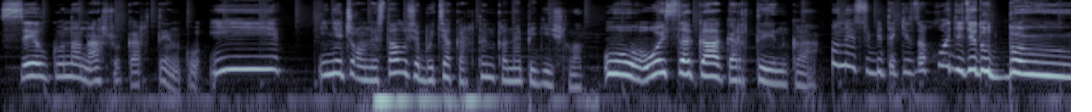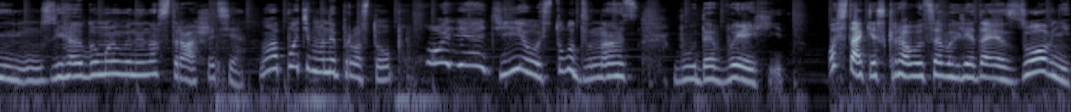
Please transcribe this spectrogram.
ссылку на нашу картинку. І. І нічого не сталося, бо ця картинка не підійшла. О, ось така картинка. Вони собі такі заходять і тут бум! Я думаю, вони настрашаться. Ну а потім вони просто обходять, і ось тут в нас буде вихід. Ось так яскраво це виглядає ззовні,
